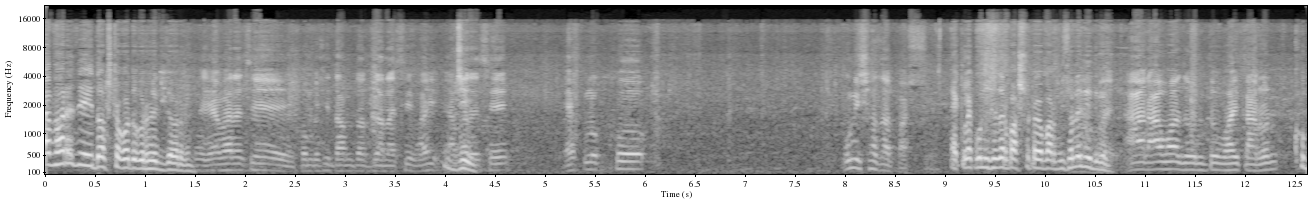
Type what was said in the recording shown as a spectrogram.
এভারেজে এই দশটা কত করে দিতে পারবেন? ভাই এভারেজে কম বেশি দাম দর জানাইছি ভাই। এভারেজে এক লক্ষ উনিশ হাজার পাঁচশো। এক লাখ উনিশ হাজার পাঁচশো টাকা পার পিছলে দিয়ে দিবেন। আর আওয়াজ জনিত ভাই কারণ খুব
